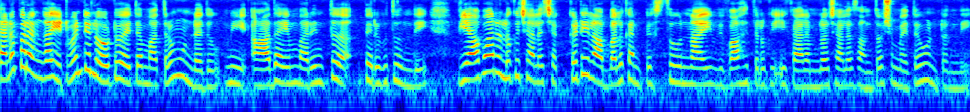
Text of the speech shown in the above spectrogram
ధనపరంగా ఎటువంటి లోటు అయితే మాత్రం ఉండదు. మీ ఆదాయం మరింత పెరుగుతుంది. వ్యాపారులకు చాలా చక్కటి లాభాలు కనిపిస్తూ ఉన్నాయి. వివాహితులకు ఈ కాలంలో చాలా సంతోషం అయితే ఉంటుంది.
